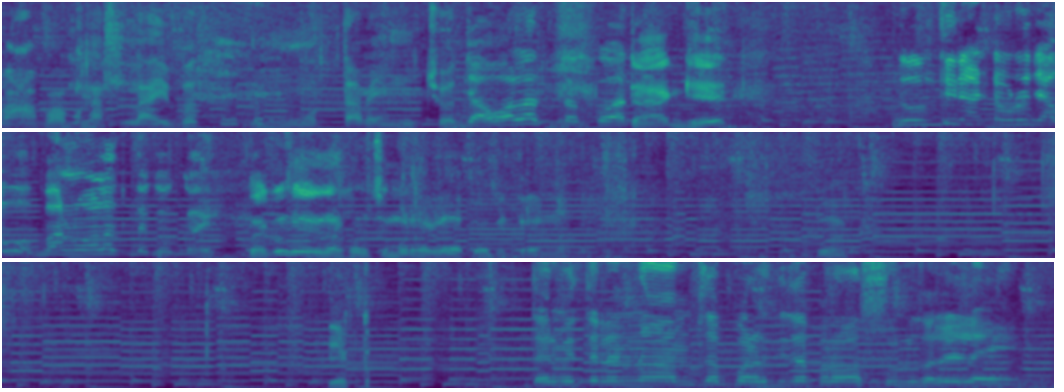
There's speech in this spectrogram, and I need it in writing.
बाबा कसला आहे बघ. मोठा बँचो जावालाच नको टाक घे. दोन तीन आठवडे जाऊ बनवायलाच नको काय दाखव दाखव समोर सगळं दाखव मित्रांना. बघ. एक. तर मित्रांनो आमचा परतीचा प्रवास सुरू झालेला आहे.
